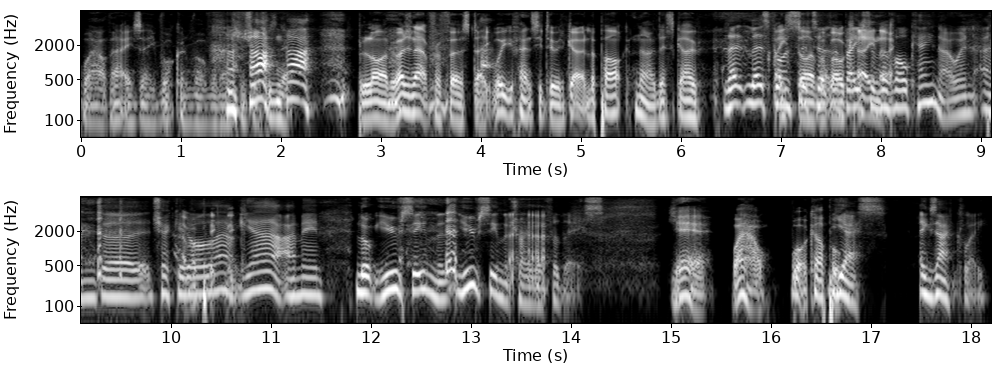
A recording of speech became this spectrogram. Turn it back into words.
Wow, that is a rock and roll relationship, isn't it? Blimey, imagine that for a first date. What do you fancy doing? Go to the park? No, let's go. Let, us go and sit a at the base of volcano. the volcano and and uh, check it all out. Yeah, I mean, look, you've seen the you've seen the trailer for this. Yeah. Wow. What a couple. Yes, exactly,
